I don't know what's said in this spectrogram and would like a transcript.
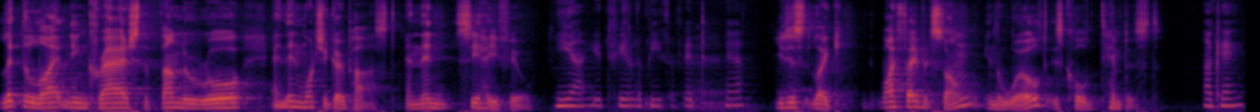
Let the lightning crash, the thunder roar, and then watch it go past. And then see how you feel. Yeah, you'd feel the piece of it. Yeah. You just like, my favorite song in the world is called Tempest. Okay.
